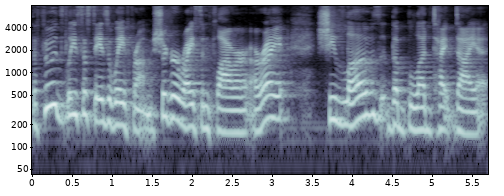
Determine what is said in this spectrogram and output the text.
the foods Lisa stays away from sugar, rice, and flour. All right. She loves the blood type diet.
